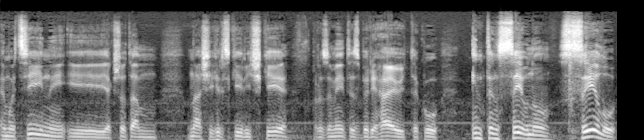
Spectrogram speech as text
емоційний, і якщо там наші гірські річки, розумієте, зберігають таку інтенсивну силу,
